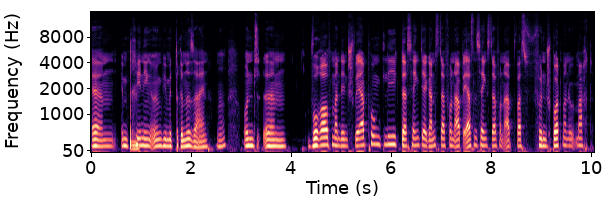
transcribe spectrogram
ähm, im mhm. Training irgendwie mit drinne sein. Ne? Und ähm, Worauf man den Schwerpunkt liegt, das hängt ja ganz davon ab. Erstens hängt es davon ab, was für einen Sport man macht.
